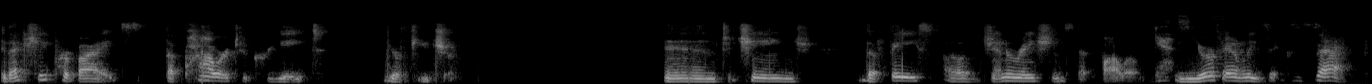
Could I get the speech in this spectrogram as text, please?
it actually provides the power to create your future and to change the face of generations that follow. Yes. And your family's exact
